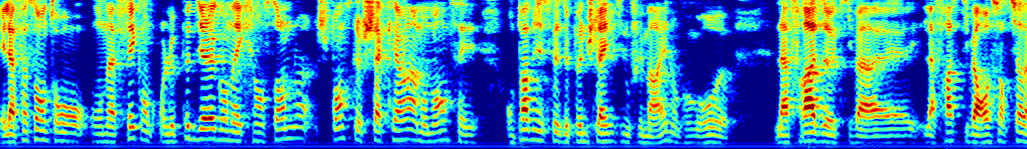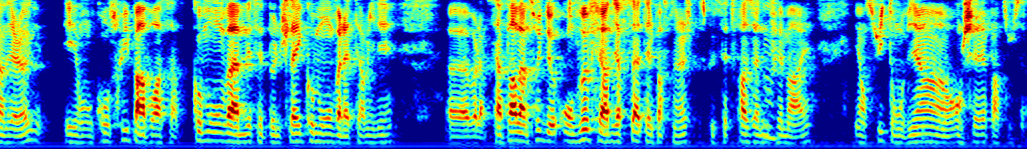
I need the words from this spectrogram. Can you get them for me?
Et la façon dont on, on, a fait, quand, le peu de dialogue qu'on a écrit ensemble, je pense que chacun, à un moment, c'est, on part d'une espèce de punchline qui nous fait marrer. Donc en gros, euh, la phrase qui va, la phrase qui va ressortir d'un dialogue, et on construit par rapport à ça. Comment on va amener cette punchline, comment on va la terminer? Euh, voilà, ça part d'un truc de, on veut faire dire ça à tel personnage parce que cette phrase là nous Mm. fait marrer. Et ensuite, on vient enchérir par-dessus ça.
